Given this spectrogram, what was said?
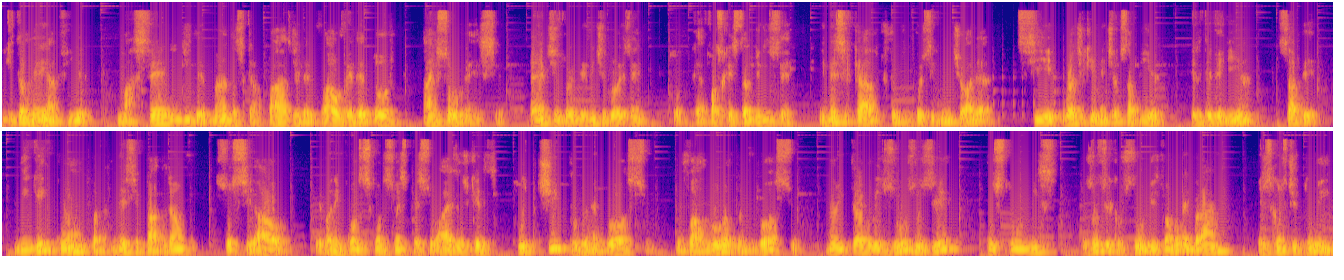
e que também havia uma série de demandas capazes de levar o vendedor à insolvência. Antes de 2022, hein? Eu faço questão de dizer. E nesse caso, que foi, foi o seguinte: olha, se o adquirente não sabia, ele deveria saber. Ninguém compra nesse padrão social levando em conta as condições pessoais que eles, o tipo do negócio, o valor do negócio, não integra os usos e costumes. Os usos e costumes, vamos lembrar, hein? eles constituem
